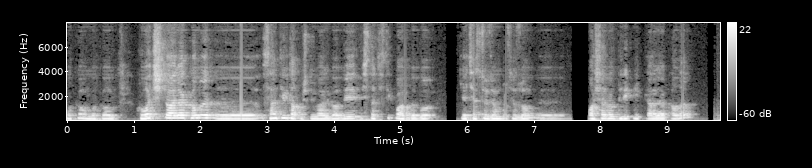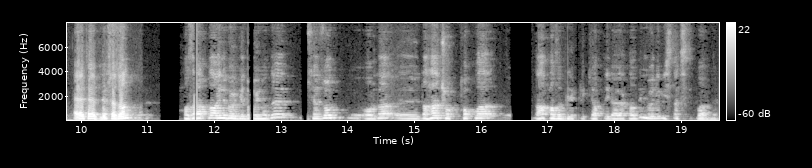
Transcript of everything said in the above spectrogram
Bakalım bakalım. Kovacic ile alakalı e, sen tweet atmıştın galiba. Bir istatistik vardı bu geçen sezon bu sezon e, başarılı driplikle alakalı. Evet evet bu sezon Hazard'la aynı bölgede oynadı. Bu sezon e, orada e, daha çok topla daha fazla driplik yaptığıyla alakalı değil mi? Böyle bir istatistik vardı.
